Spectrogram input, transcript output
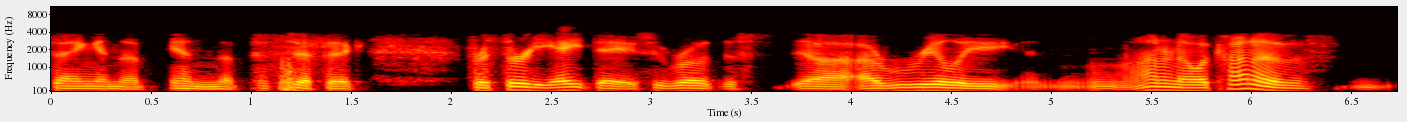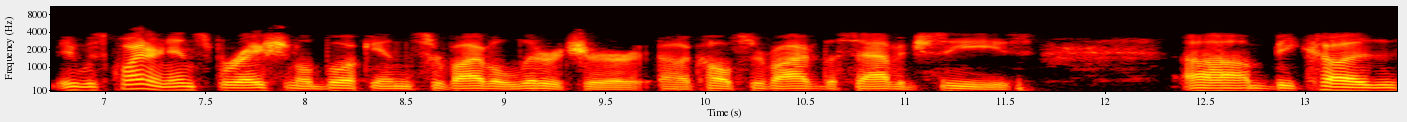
thing in the in the Pacific for 38 days who wrote this uh, a really I don't know, a kind of it was quite an inspirational book in survival literature uh, called Survive the Savage Seas um, because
